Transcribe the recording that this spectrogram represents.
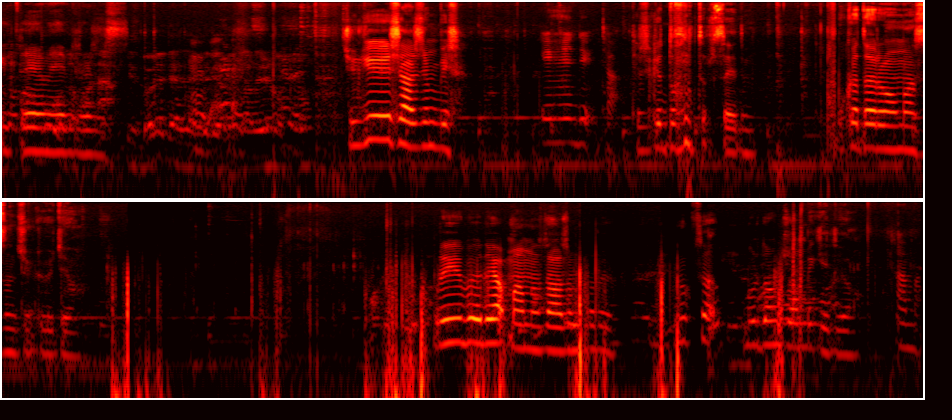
yükleyemeyebiliriz. Siz böyle değerlendiriyorsunuz. Haberin olsun. Çünkü şarjım bir. Keşke doldursaydım. Bu kadar olmasın çünkü video. Burayı böyle yapmamız lazım tabii. Yoksa buradan zombi geliyor. Tamam.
